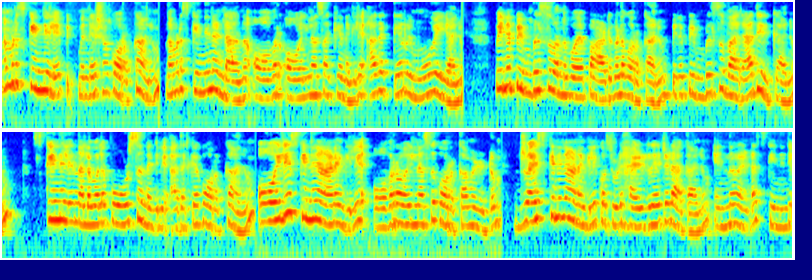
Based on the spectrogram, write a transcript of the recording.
നമ്മുടെ സ്കിന്നിലെ പിഗ്മെന്റേഷൻ കുറക്കാനും നമ്മുടെ സ്കിന്നിന് ഉണ്ടാകുന്ന ഓവർ ഓയിൽനെസ് ഒക്കെ ഉണ്ടെങ്കിൽ അതൊക്കെ റിമൂവ് ചെയ്യാനും പിന്നെ പിമ്പിൾസ് വന്നു പോയ പാടുകൾ കുറക്കാനും പിന്നെ പിമ്പിൾസ് വരാതിരിക്കാനും സ്കിന്നിൽ നല്ലപോലെ പോഴ്സ് ഉണ്ടെങ്കിൽ അതൊക്കെ കുറക്കാനും. ഓയിലി സ്കിന്നിനാണെങ്കിൽ ഓവർ ഓയിൽനെസ് കുറയ്ക്കാൻ വേണ്ടിയിട്ടും ഡ്രൈ സ്കിന്നിനാണെങ്കിൽ കുറച്ചുകൂടി ഹൈഡ്രേറ്റഡ് ആക്കാനും എന്ന് വേണ്ട സ്കിന്നിന്റെ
